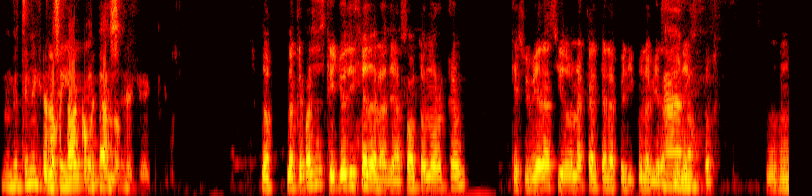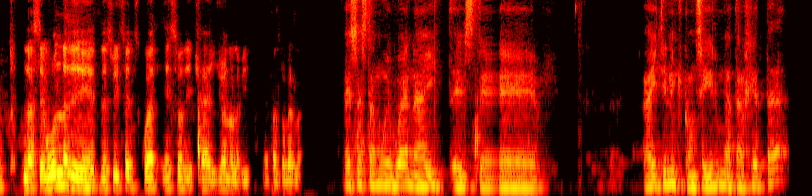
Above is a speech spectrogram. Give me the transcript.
Donde tienen que Es lo que conseguir estaban el comentando. pase. Que, que- No, lo que pasa es que yo dije de la de Assault on Arkham que si hubiera sido una calca de la película hubiera Ah, sido un no. éxito. La segunda de, de Suicide Squad, eso de hecho yo no la vi, me faltó verla. Esa está muy buena. Ahí, este, ahí tienen que conseguir una tarjeta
